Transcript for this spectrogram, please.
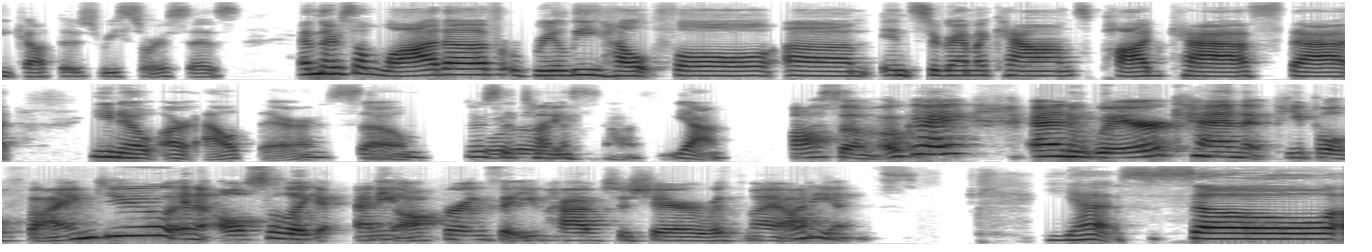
seek out those resources. And there's a lot of really helpful um, Instagram accounts, podcasts that, you know, are out there. So there's totally. a ton of stuff. Yeah. Awesome. Okay. And where can people find you? And also, like, any offerings that you have to share with my audience? Yes. So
